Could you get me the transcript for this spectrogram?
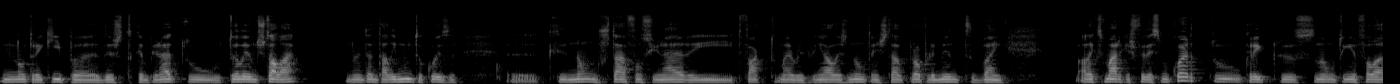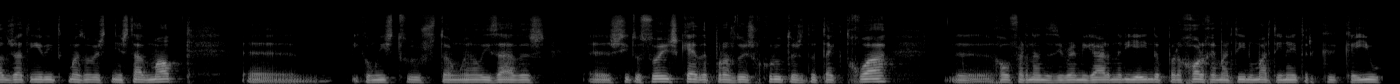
noutra equipa deste campeonato. O talento está lá, no entanto, há ali muita coisa uh, que não está a funcionar e de facto o Maverick Vinhales não tem estado propriamente bem. Alex Marques foi 14, creio que se não tinha falado já tinha dito que mais uma vez tinha estado mal. Uh, e com isto estão analisadas as situações, queda para os dois recrutas da Tech de Roy, uh, Raul Fernandes e Remy Gardner, e ainda para Jorge Martino, Martinator, que caiu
